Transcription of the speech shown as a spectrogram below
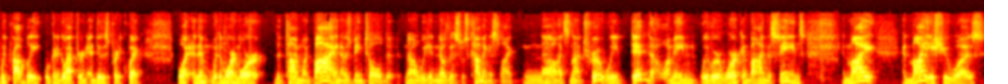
we probably we're going to go after and, and do this pretty quick. What and then the more and more the time went by, and I was being told that no, we didn't know this was coming. It's like, no, that's not true. We did know. I mean, we were working behind the scenes, and my and my issue was,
